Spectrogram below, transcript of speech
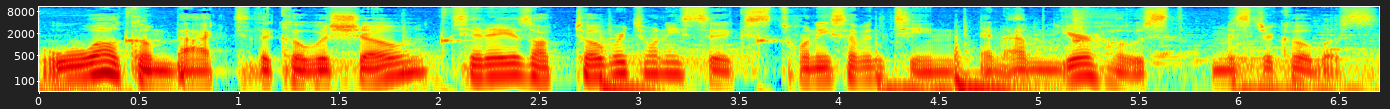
Welcome back to the Koba Show. Today is October 26, 2017, and I'm your host, Mr. Kobus.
